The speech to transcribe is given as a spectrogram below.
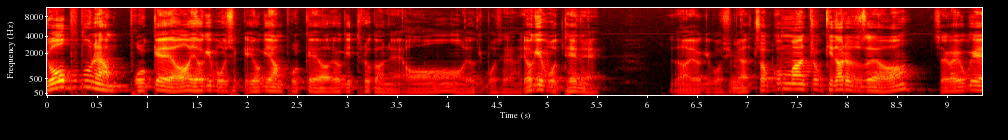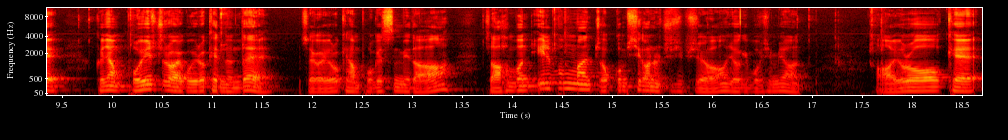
요 부분에 한번 볼게요. 여기 보실게요. 여기 한번 볼게요. 여기 들어가네. 어, 여기 보세요. 여기 뭐 되네. 자, 여기 보시면 조금만 좀 기다려 주세요. 제가 요게 그냥 보일 줄 알고 이렇게 했는데 제가 이렇게 한번 보겠습니다. 자, 한번 1분만 조금 시간을 주십시오. 여기 보시면 어, 이렇게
